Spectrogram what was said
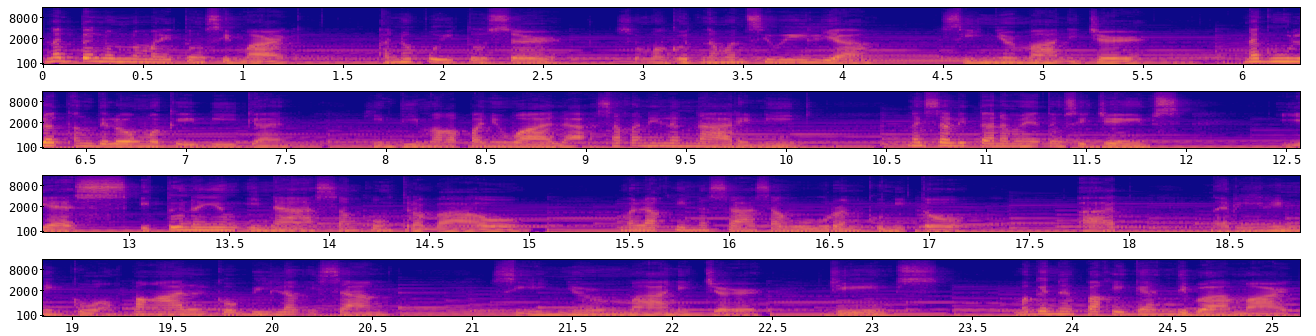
Nagtanong naman itong si Mark, Ano po ito sir? Sumagot naman si William, senior manager. Nagulat ang dalawang magkaibigan, hindi makapaniwala sa kanilang narinig. Nagsalita naman itong si James, Yes, ito na yung inaasam kong trabaho. Malaki na sasahuran ko nito. At naririnig ko ang pangalan ko bilang isang senior manager, James. Magandang pakigan, di ba Mark?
